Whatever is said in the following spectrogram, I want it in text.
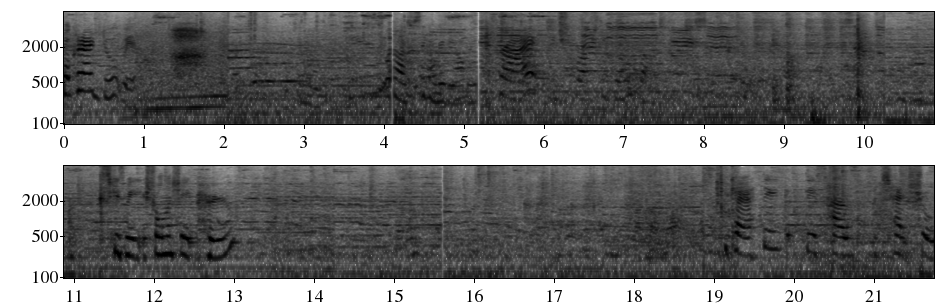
what could I do it with? Oh, it's just like a movie, aren't we? Excuse me, Shaun the Sheep who? Okay, I think this has potential.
